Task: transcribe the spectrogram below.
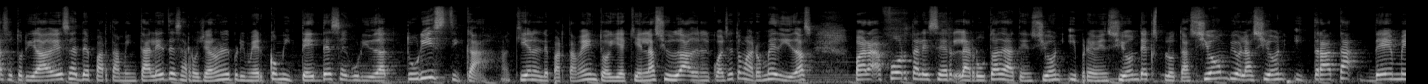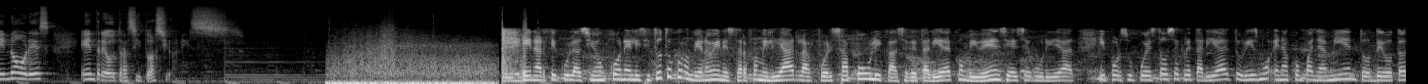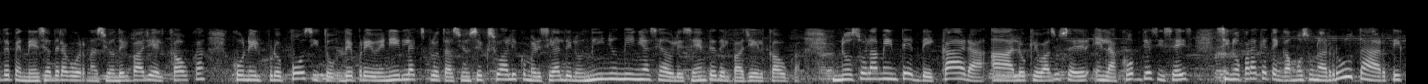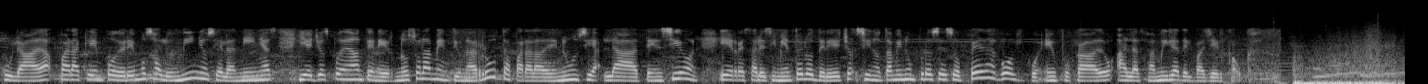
Las autoridades departamentales desarrollaron el primer comité de seguridad turística aquí en el departamento y aquí en la ciudad, en el cual se tomaron medidas para fortalecer la ruta de atención y prevención de explotación, violación y trata de menores, entre otras situaciones en articulación con el Instituto Colombiano de Bienestar Familiar, la Fuerza Pública, Secretaría de Convivencia y Seguridad y por supuesto Secretaría de Turismo en acompañamiento de otras dependencias de la Gobernación del Valle del Cauca con el propósito de prevenir la explotación sexual y comercial de los niños, niñas y adolescentes del Valle del Cauca, no solamente de cara a lo que va a suceder en la COP16, sino para que tengamos una ruta articulada para que empoderemos a los niños y a las niñas y ellos puedan tener no solamente una ruta para la denuncia, la atención, y el restablecimiento de los derechos, sino también un proceso pedagógico enfocado a las familias del Valle del Cauca.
